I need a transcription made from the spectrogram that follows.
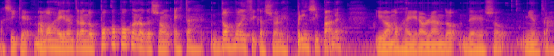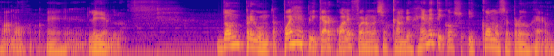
Así que vamos a ir entrando poco a poco en lo que son estas dos modificaciones principales y vamos a ir hablando de eso mientras vamos eh, leyéndolo. Don pregunta, ¿puedes explicar cuáles fueron esos cambios genéticos y cómo se produjeron?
